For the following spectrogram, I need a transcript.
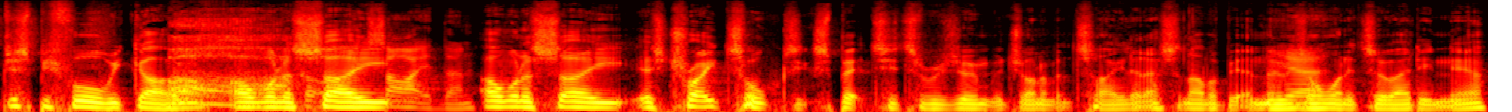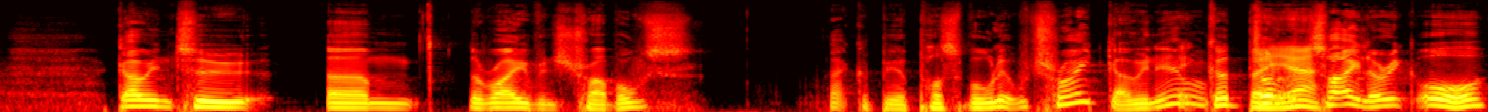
Just before we go, I Oh, want to say excited. I want to say as trade talks expected to resume with Jonathan Taylor. That's another bit of news Yeah. I wanted to add in there. Going to um, the Ravens' troubles. That could be a possible little trade going there. It could be, Jonathan Taylor, or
